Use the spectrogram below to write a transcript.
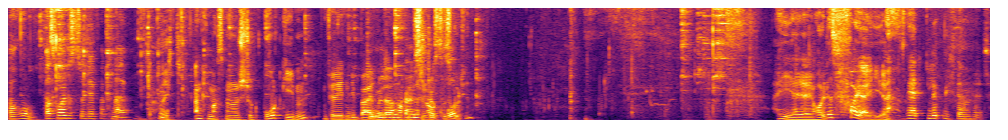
Warum? Was wolltest du dir verkneifen? Gar nichts. Anke, magst du mir noch ein Stück Brot geben? Und wir reden die beiden da noch ein ein bisschen Stück ausdiskutieren. Eieiei, heute ist Feuer hier. Werd glücklich damit.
